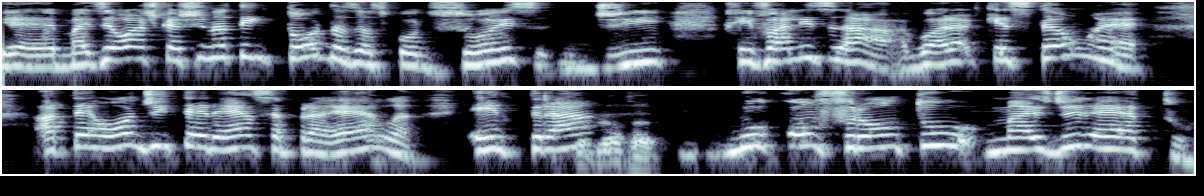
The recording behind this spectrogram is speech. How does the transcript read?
É, mas eu acho que a China tem todas as condições de rivalizar. Agora, a questão é até onde interessa para ela entrar no confronto mais direto.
